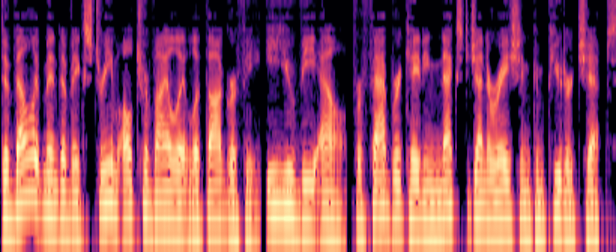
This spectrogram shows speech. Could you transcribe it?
Development of extreme ultraviolet lithography for fabricating next-generation computer chips.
